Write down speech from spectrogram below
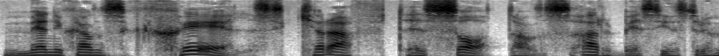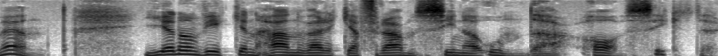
Människans själs kraft är Satans arbetsinstrument genom vilken han verkar fram sina onda avsikter.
